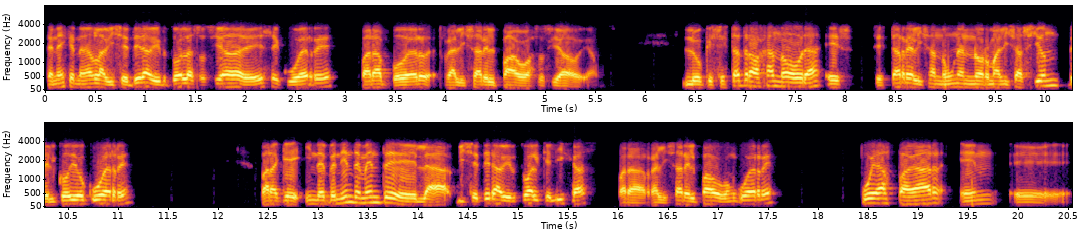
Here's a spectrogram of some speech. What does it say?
tenés que tener la billetera virtual asociada de ese QR para poder realizar el pago asociado, digamos. Lo que se está trabajando ahora es, se está realizando una normalización del código QR para que independientemente de la billetera virtual que elijas, para realizar el pago con QR, puedas pagar en, eh,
